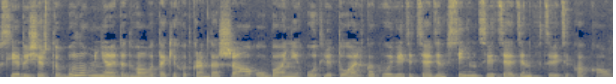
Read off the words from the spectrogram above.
Следующее, что было у меня, это два вот таких вот карандаша. Оба они от Литуаль, как вы видите. Один в синем цвете, один в цвете какао.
